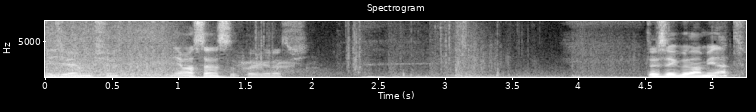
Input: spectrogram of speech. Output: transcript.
Nie dziwię się. Nie ma sensu tak grać. To jest jego laminat?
